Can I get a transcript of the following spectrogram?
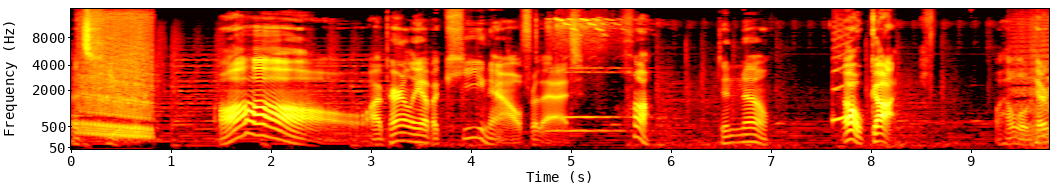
That's here. Oh, I apparently have a key now for that. Huh. Didn't know. Oh, God. Well, hello there.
